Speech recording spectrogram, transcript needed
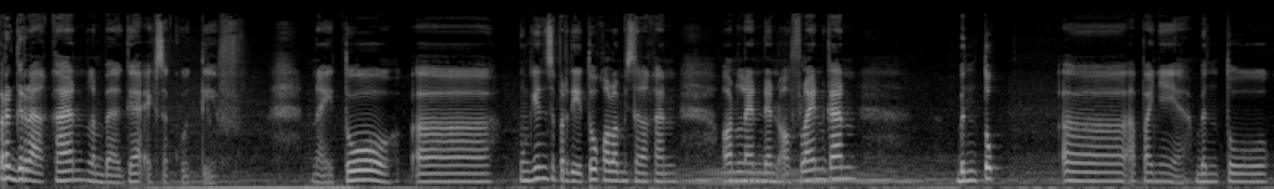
pergerakan lembaga eksekutif. Nah itu uh, mungkin seperti itu kalau misalkan online dan offline kan bentuk uh, apanya ya bentuk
